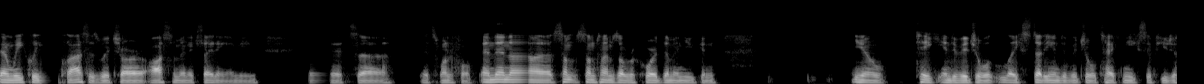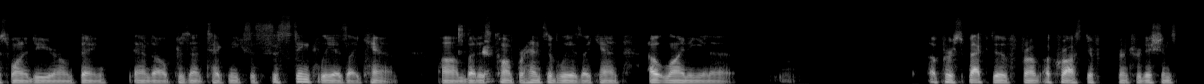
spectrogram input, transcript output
then weekly classes which are awesome and exciting. I mean it's uh it's wonderful. And then uh some sometimes i'll record them and you can you know take individual like study individual techniques if you just want to do your own thing. And i'll present techniques as succinctly as i can um, but okay. as comprehensively as i can outlining in a a perspective from across different traditions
